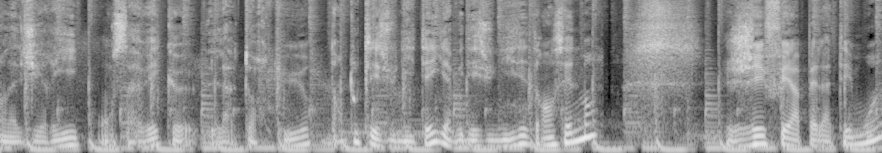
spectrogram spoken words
en Algérie, on savait que la torture, dans toutes les unités, il y avait des unités de renseignement. J'ai fait appel à témoins.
